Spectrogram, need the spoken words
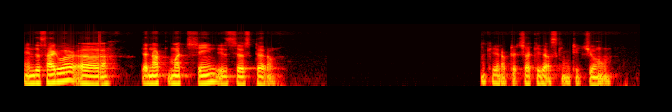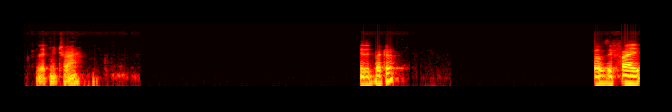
In the sidebar, uh, there's not much change. It's just uh, okay. Dr. Chuck is asking to zoom. Let me try. Is it better? Because if I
